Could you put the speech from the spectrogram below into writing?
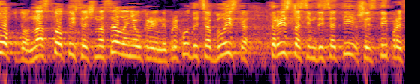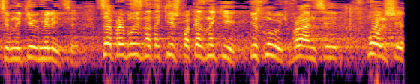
Тобто на 100 тисяч населення України приходиться близько 376 працівників міліції. Це приблизно такі ж показники існують в Франції, в Польщі,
